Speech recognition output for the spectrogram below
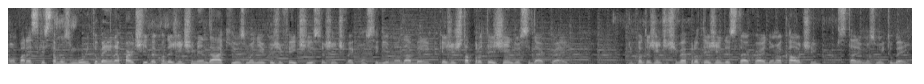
Bom, parece que estamos muito bem na partida. Quando a gente emendar aqui os maníacos de feitiço, a gente vai conseguir mandar bem, porque a gente tá protegendo esse Darkrai. Enquanto a gente estiver protegendo esse Darkrai do nocaute, estaremos muito bem.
